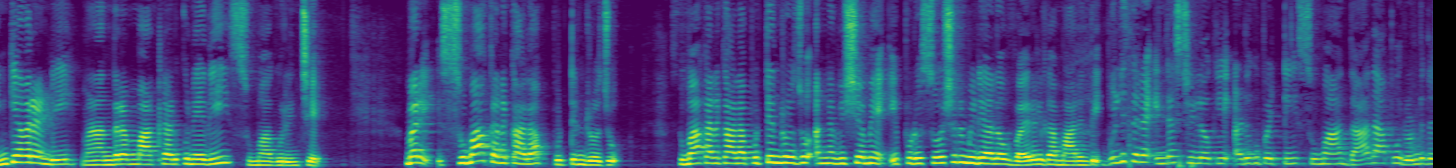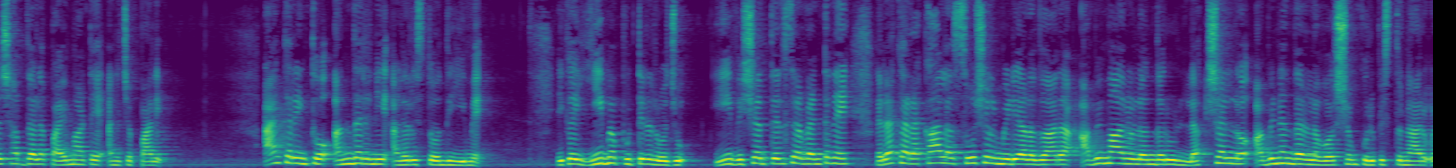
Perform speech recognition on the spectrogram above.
ఇంకెవరండి? మనందరం మాట్లాడుకునేది సుమా గురించే. మరి సుమా కనకాల పుట్టినరోజు. సుమా కనకాల పుట్టినరోజు అన్న విషయమే ఇప్పుడు సోషల్ మీడియాలో వైరల్గా మారింది. బుల్లితెర ఇండస్ట్రీలోకి అడుగుపెట్టి సుమా దాదాపు రెండు దశాబ్దాల పైమాటే అని చెప్పాలి. యాంకరింగ్తో అందరినీ అలరిస్తోంది ఈమె. ఇక ఈమె పుట్టినరోజు. ఈ విషయం తెలిసిన వెంటనే రకరకాల సోషల్ మీడియాల ద్వారా అభిమానులందరూ లక్షల్లో అభినందనల వర్షం కురిపిస్తున్నారు.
